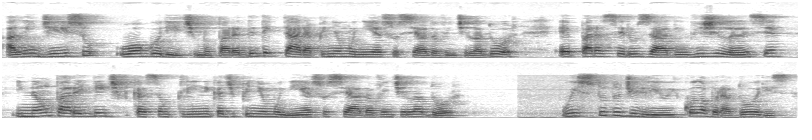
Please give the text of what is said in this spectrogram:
Além disso, o algoritmo para detectar a pneumonia associada ao ventilador é para ser usado em vigilância e não para identificação clínica de pneumonia associada ao ventilador. O estudo de Liu e colaboradores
